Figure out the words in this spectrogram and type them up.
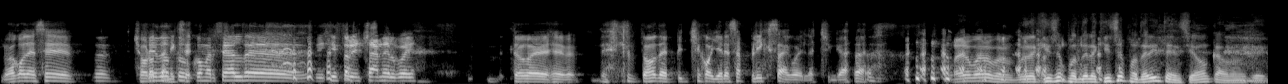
Luego de ese choro Pido tan tu comercial de, de History Channel, güey. de, de, no, de pinche joyeresa plixa, güey, la chingada. Bueno, bueno, pero le quise poner, le quise poner intención, cabrón. que-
